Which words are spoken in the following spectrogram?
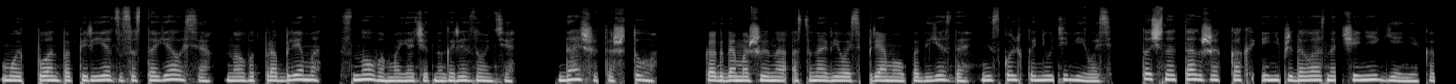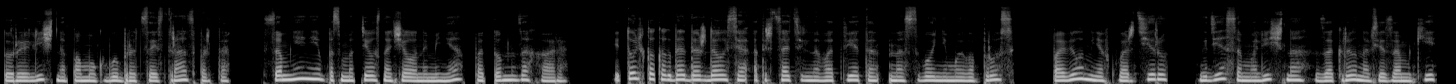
Мой план по переезду состоялся, но вот проблема снова маячит на горизонте. Дальше-то что? Когда машина остановилась прямо у подъезда, нисколько не удивилась. Точно так же, как и не придала значения Гене, который лично помог выбраться из транспорта, с сомнением посмотрел сначала на меня, потом на Захара. И только когда дождался отрицательного ответа на свой немой вопрос, повел меня в квартиру, где самолично закрыл на все замки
